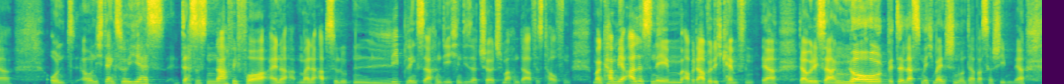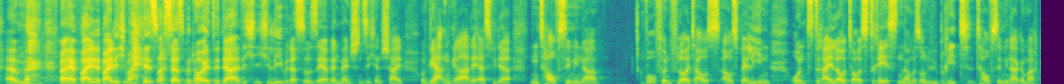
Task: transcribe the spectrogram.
Ja? Und, und ich denke so, yes, das ist nach wie vor eine meiner absoluten Lieblingssachen, die ich in dieser Church machen darf, ist taufen. Man kann mir alles nehmen, aber da würde ich kämpfen. Ja? Da würde ich sagen, no, bitte lass mich Menschen unter Wasser schieben. Ja? Ähm, weil, weil, weil ich weiß, was das bedeutet. Ja? Ich, ich liebe das so sehr, wenn Menschen sich entscheiden. Und wir hatten gerade erst wieder ein Taufseminar wo fünf Leute aus, aus Berlin und drei Leute aus Dresden, haben wir so ein Hybrid-Taufseminar gemacht,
